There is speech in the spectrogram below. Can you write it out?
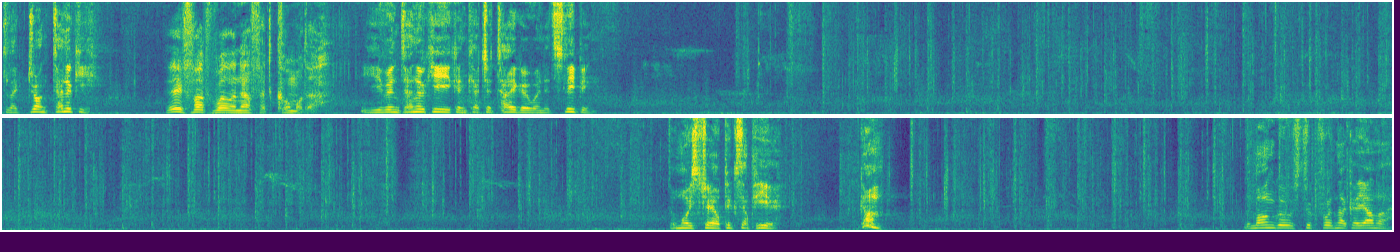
Fight like drunk tanuki. They fought well enough at Komoda. Even tanuki can catch a tiger when it's sleeping. The moist trail picks up here. Come! The Mongols took Fort Nakayama.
